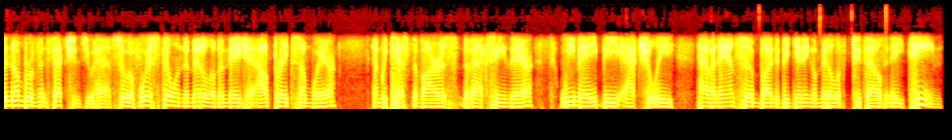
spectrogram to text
the number of infections you have. So if we're still in the middle of a major outbreak somewhere, and we test the virus, the vaccine there, we may be actually have an answer by the beginning or middle of 2018.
